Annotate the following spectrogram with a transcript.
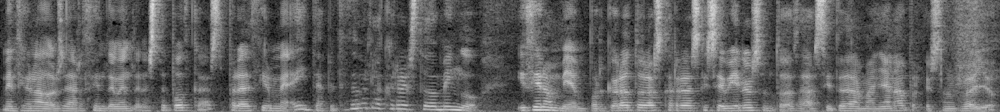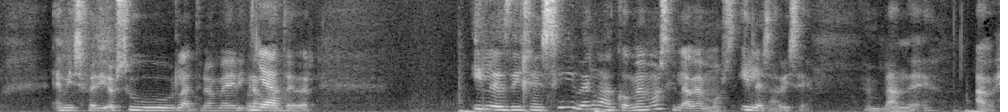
mencionados ya recientemente en este podcast, para decirme, hey, ¿te apetece ver la carrera este domingo? Hicieron bien, porque ahora todas las carreras que se vienen son todas a las 7 de la mañana, porque son rollo hemisferio sur, Latinoamérica, Ya. whatever. Y les dije, sí, venga, comemos y la vemos. Y les avisé. En plan de, a ver,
